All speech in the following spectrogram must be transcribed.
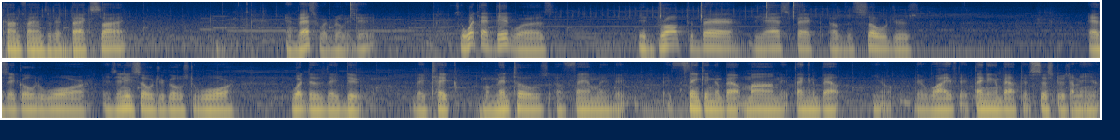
confines of that backside. And that's what really did it. So what that did was it brought to bear the aspect of the soldiers as they go to war, as any soldier goes to war, what do they do? They take mementos of family, they, they're thinking about mom, they're thinking about, you know, their wife, they're thinking about their sisters. I mean, you know,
